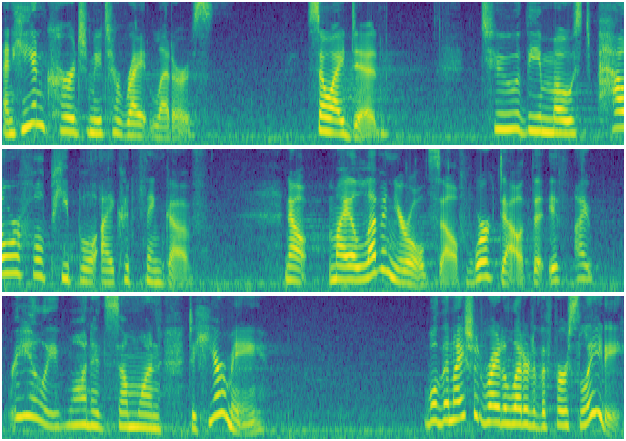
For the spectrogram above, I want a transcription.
And he encouraged me to write letters. So I did. To the most powerful people I could think of. Now, my 11 year old self worked out that if I really wanted someone to hear me, Well then I should write a letter to the first lady.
